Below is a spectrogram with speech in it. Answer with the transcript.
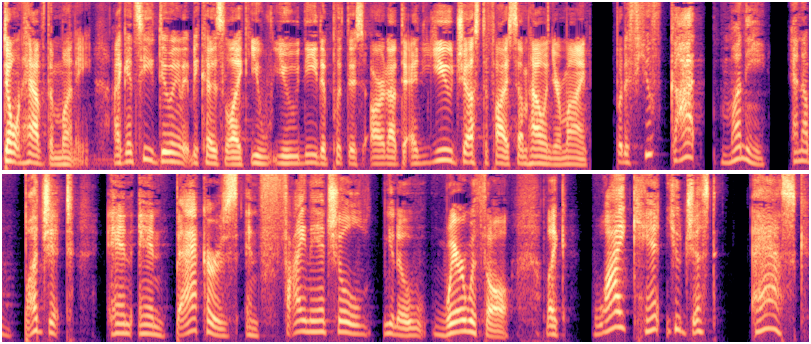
don't have the money. I can see doing it because like you you need to put this art out there and you justify somehow in your mind. But if you've got money and a budget and and backers and financial, you know, wherewithal, like why can't you just ask?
